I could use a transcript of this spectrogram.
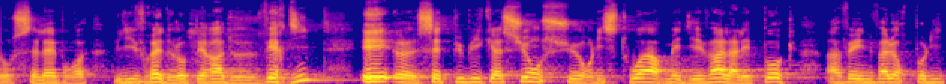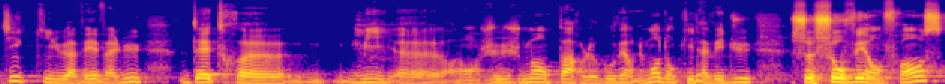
au célèbre livret de l'opéra de Verdi. Et euh, cette publication sur l'histoire médiévale à l'époque avait une valeur politique qui lui avait valu d'être mis en jugement par le gouvernement, donc il avait dû se sauver en France,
